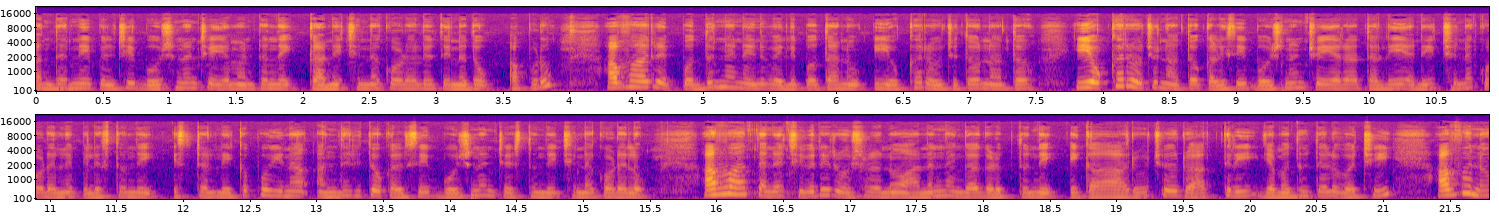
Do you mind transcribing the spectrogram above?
అందరినీ పిలిచి భోజనం చేయమంటుంది. కానీ చిన్న కోడలు తినదు. అప్పుడు అవ్వ రేపు పొద్దున్నే నేను వెళ్ళిపోతాను. ఈ ఒక్క రోజుతో నాతో ఈ ఒక్క రోజు నాతో కలిసి భోజనం చేయరా తల్లి అని చిన్న కోడల్ని పిలుస్తుంది. ఇష్టం లేకపోయినా అందరితో కలిసి భోజనం చేస్తుంది చిన్న కోడలు. అవ్వ తన చివరి రోజులను ఆనందంగా గడుపుతుంది. ఇక ఆ రోజు రాత్రి యమదూతలు వచ్చి అవ్వను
